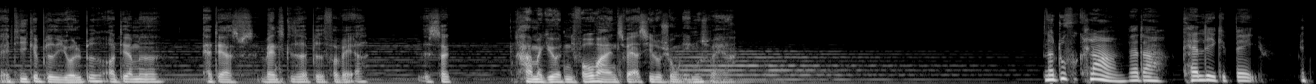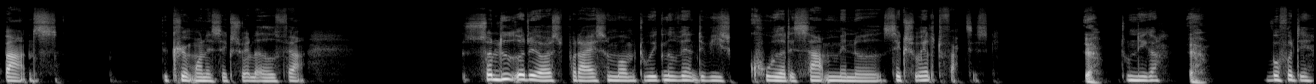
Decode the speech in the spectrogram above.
at de ikke er blevet hjulpet, og dermed er deres vanskeligheder blevet forværret, så har man gjort den i forvejen svær situation endnu sværere. Når du forklarer, hvad der kan ligge bag et barns bekymrende seksuelle adfærd, så lyder det også på dig, som om du ikke nødvendigvis koder det sammen med noget seksuelt, faktisk. Ja. Du nikker. Ja. Hvorfor det?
